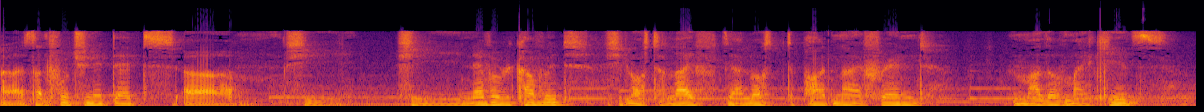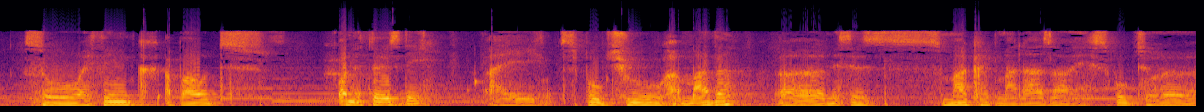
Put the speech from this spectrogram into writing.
Uh, it's unfortunate that uh, she she never recovered. She lost her life. I lost a partner, a friend, mother of my kids. So I think about on a Thursday, I spoke to her mother, uh, Mrs. Margaret Malaza. I spoke to her.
